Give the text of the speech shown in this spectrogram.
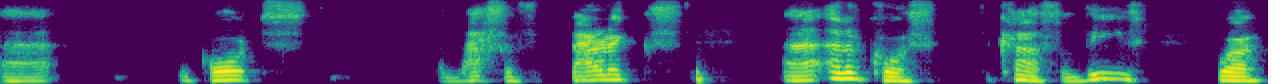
uh, the courts, the massive barracks, uh, and of course the castle. These were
